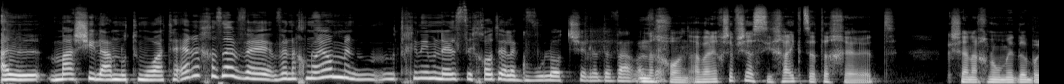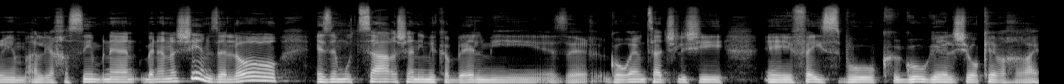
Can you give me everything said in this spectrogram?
על מה שילמנו תמורת הערך הזה ו- ואנחנו היום מתחילים לנהל שיחות על הגבולות של הדבר הזה. נכון, אבל אני חושב שהשיחה היא קצת אחרת. כשאנחנו מדברים על יחסים בני, בין אנשים זה לא איזה מוצר שאני מקבל מאיזה גורם צד שלישי אה, פייסבוק גוגל שעוקב אחריי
